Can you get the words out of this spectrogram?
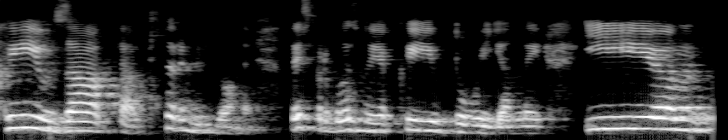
Київ за так 4 мільйони, десь приблизно як Київ довоєнний. І ем,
